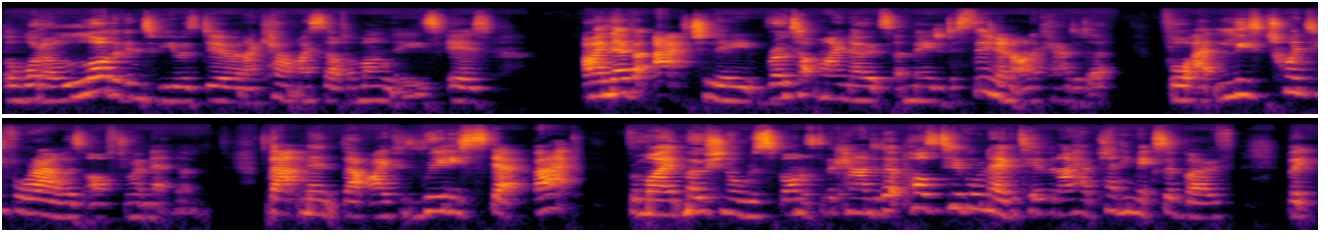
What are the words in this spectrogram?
But what a lot of interviewers do, and I count myself among these, is I never actually wrote up my notes and made a decision on a candidate for at least 24 hours after I met them. That meant that I could really step back from my emotional response to the candidate, positive or negative, and I had plenty mix of both, but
